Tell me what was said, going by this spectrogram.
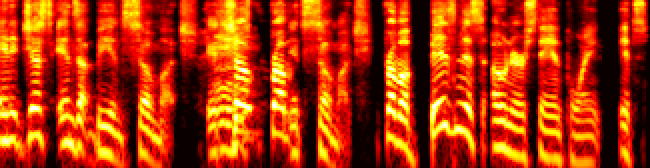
and it just ends up being so much. It's mm-hmm. So just- from it's so much. from a business owner standpoint, it's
